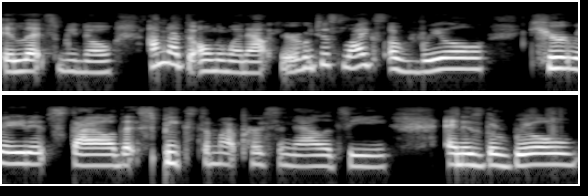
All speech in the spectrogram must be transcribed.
it lets me know I'm not the only one out here who just likes a real curated style that speaks to my personality and is the real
